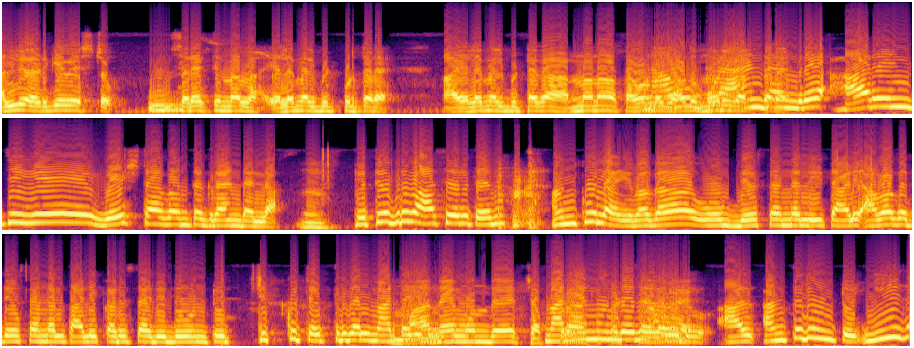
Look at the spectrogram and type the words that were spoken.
ಅಲ್ಲಿ ಅಡಿಗೆ ವೇಸ್ಟ್ ಸರಿಯಾಗಿ ತಿನ್ನಲ್ಲ ಎಲೆ ಮೇಲೆ ಬಿಟ್ಬಿಡ್ತಾರೆ. ಆ ಎಲೆ ಮೇಲೆ ಬಿಟ್ಟಾಗ ಅನ್ನನ ತಗೊಂಡ್ರೆ ಯಾವ್ದೋ ಗ್ರ್ಯಾಂಡ್ ಹಾಕ್ತಾರೆ. ಅಂದ್ರೆ ಆ ರೇಂಜಿಗೆ ವೇಸ್ಟ್ ಆಗೋಂತ ಗ್ರ್ಯಾಂಡ್ ಅಲ್ಲ. ಹ್ಮ್. ಪ್ರತಿಯೊಬ್ಬರಿಗೂ ಆಸೆ ಇರುತ್ತೆ ಏನು ಅನುಕೂಲ. ಇವಾಗ ಹೋಗ್ ದೇವಸ್ಥಾನದಲ್ಲಿ ತಾಳಿ ಅವಾಗ ದೇವಸ್ಥಾನದಲ್ಲಿ ತಾಳಿ ಕಡಿಸ್ತಾ ಇದ್ದಿದ್ದು ಉಂಟು. ಚಿಕ್ಕ ಛತ್ರದಲ್ಲಿ ಮಾಡ್ತಾ ಇದ್ದಿದ್ದು ಮನೆ ಉಂಟು. ಮುಂದೆ ಚಪ್ರ ಮನೆ ಹಾಕಿ ಮುಂದೆ ಕಟ್ತಾ ಇದಾರೆ. ಹೌದು. ಆ- ಅಂಥದ್ದು ಉಂಟು. ಈಗ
